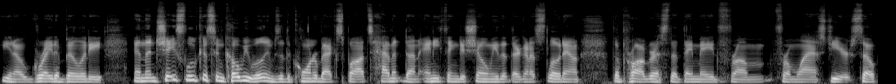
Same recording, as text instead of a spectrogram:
you know great ability, and then Chase Lucas and Kobe Williams at the cornerback spots haven't done anything to show me that they're going to slow down the progress that they made from from last year. So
